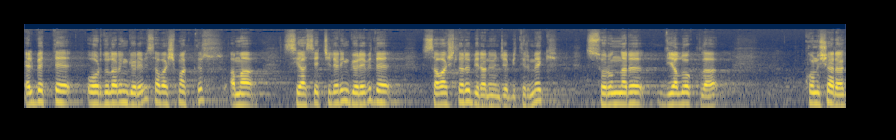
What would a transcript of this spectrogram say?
Elbette orduların görevi savaşmaktır ama siyasetçilerin görevi de savaşları bir an önce bitirmek, sorunları diyalogla, konuşarak,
